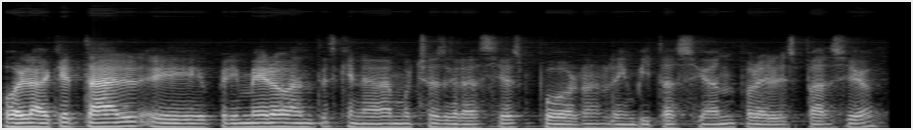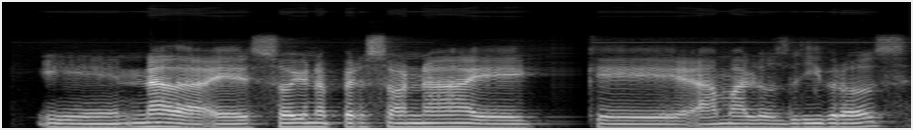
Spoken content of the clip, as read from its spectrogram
Hola, ¿qué tal? Eh, primero, antes que nada, muchas gracias por la invitación, por el espacio. Y nada, eh, soy una persona que ama los libros.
